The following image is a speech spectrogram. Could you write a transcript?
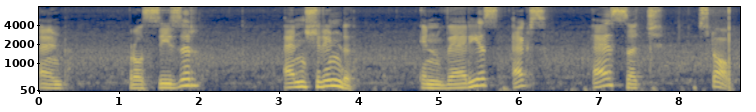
and procedure enshrined in various acts as such stop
